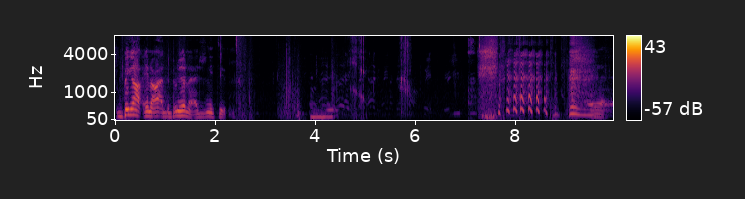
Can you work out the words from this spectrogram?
bring out, you know, out of the blue, innit? I just need to. Uh,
